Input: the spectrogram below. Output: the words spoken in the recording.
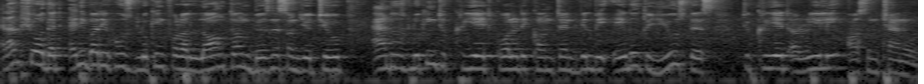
And I'm sure that anybody who's looking for a long-term business on YouTube and who's looking to create quality content will be able to use this to create a really awesome channel.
